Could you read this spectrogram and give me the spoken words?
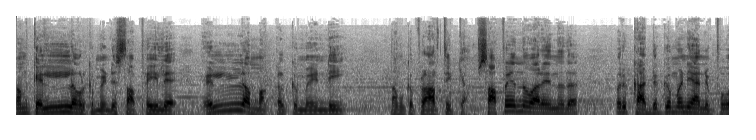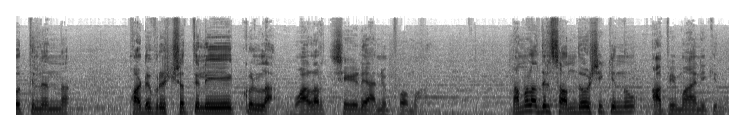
നമുക്കെല്ലാവർക്കും വേണ്ടി സഭയിലെ എല്ലാ മക്കൾക്കും വേണ്ടി നമുക്ക് പ്രാർത്ഥിക്കാം. സഭ എന്ന് പറയുന്നത് ഒരു കടുകുമണി അനുഭവത്തിൽ നിന്ന് പടുവൃക്ഷത്തിലേക്കുള്ള വളർച്ചയുടെ അനുഭവമാണ്. നമ്മളതിൽ സന്തോഷിക്കുന്നു അഭിമാനിക്കുന്നു.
